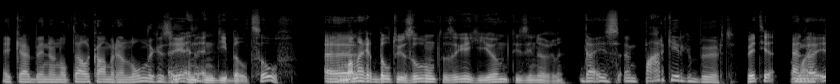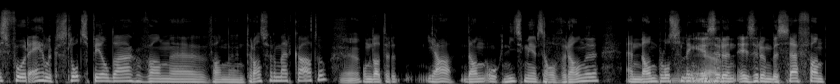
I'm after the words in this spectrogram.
Ik heb in een hotelkamer in Londen En, gezeten. en, en die belt zelf. Eh, Manhart belt u zelf om te zeggen, Guillaume, het is in orde. Dat is een paar keer gebeurd. Weet je, En Amai. dat is voor eigenlijk slotspeeldagen van, eh, van een transfermercato. Ja. Omdat er ja, dan ook niets meer zal veranderen. En dan plotseling Ja. is, er een, is er een besef van,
